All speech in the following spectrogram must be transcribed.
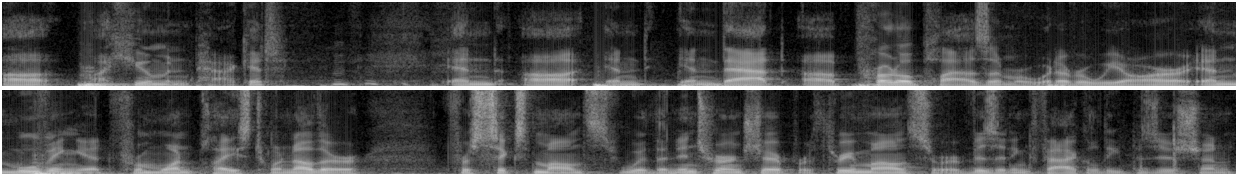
uh, a human packet, and, uh, and, and that uh, protoplasm or whatever we are, and moving it from one place to another for six months with an internship or three months or a visiting faculty position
